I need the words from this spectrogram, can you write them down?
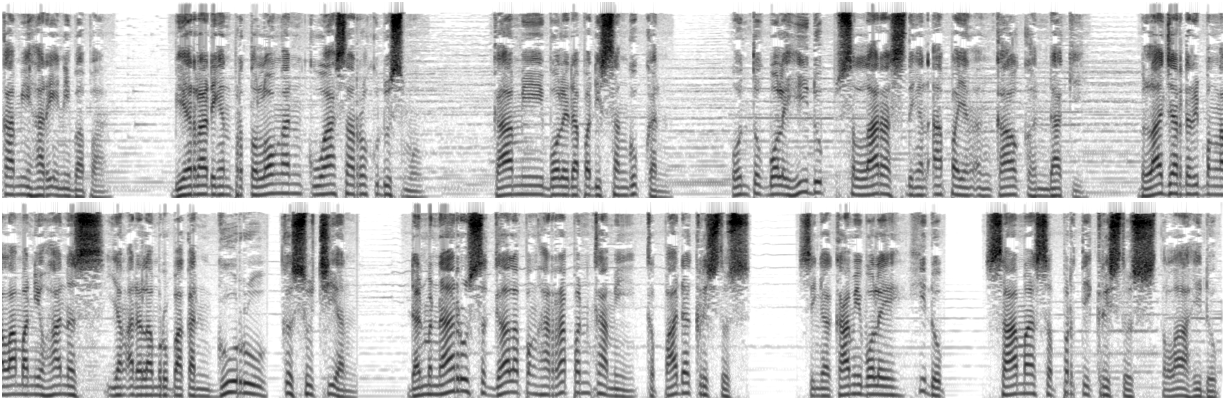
kami hari ini Bapa, biarlah dengan pertolongan kuasa roh kudusmu, kami boleh dapat disanggupkan untuk boleh hidup selaras dengan apa yang engkau kehendaki. Belajar dari pengalaman Yohanes yang adalah merupakan guru kesucian dan menaruh segala pengharapan kami kepada Kristus, sehingga kami boleh hidup sama seperti Kristus telah hidup.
